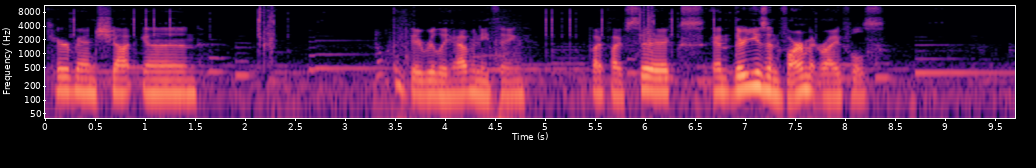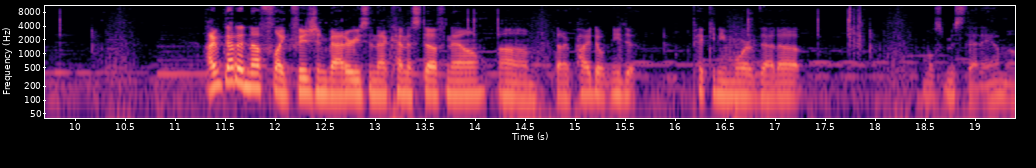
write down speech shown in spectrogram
Caravan shotgun. I don't think they really have anything. 556. And they're using varmint rifles. I've got enough like fission batteries and that kind of stuff now um, that I probably don't need to pick any more of that up. Almost missed that ammo.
